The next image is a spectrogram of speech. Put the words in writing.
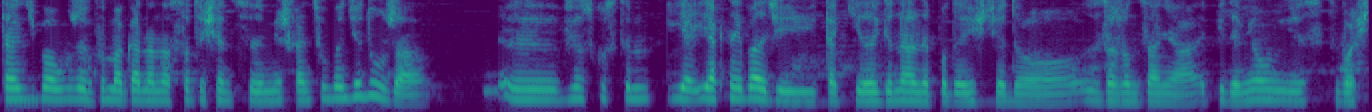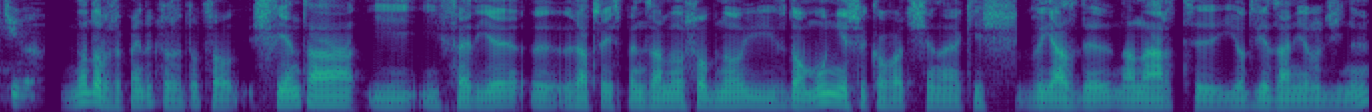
ta liczba łóżek wymagana na 100 tysięcy mieszkańców będzie duża. W związku z tym jak najbardziej takie regionalne podejście do zarządzania epidemią jest właściwe. No dobrze, panie doktorze, to co? Święta i, i ferie y, raczej spędzamy osobno i w domu, nie szykować się na jakieś wyjazdy na narty i odwiedzanie rodziny?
